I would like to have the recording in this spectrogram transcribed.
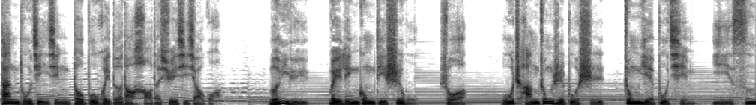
单独进行都不会得到好的学习效果。《论语卫灵公》第十五说：“吾常终日不食，终夜不寝，以思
